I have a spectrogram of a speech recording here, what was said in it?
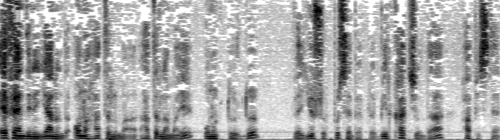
efendinin yanında onu hatırlama, hatırlamayı unutturdu ve Yusuf bu sebeple birkaç yıl daha hapiste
